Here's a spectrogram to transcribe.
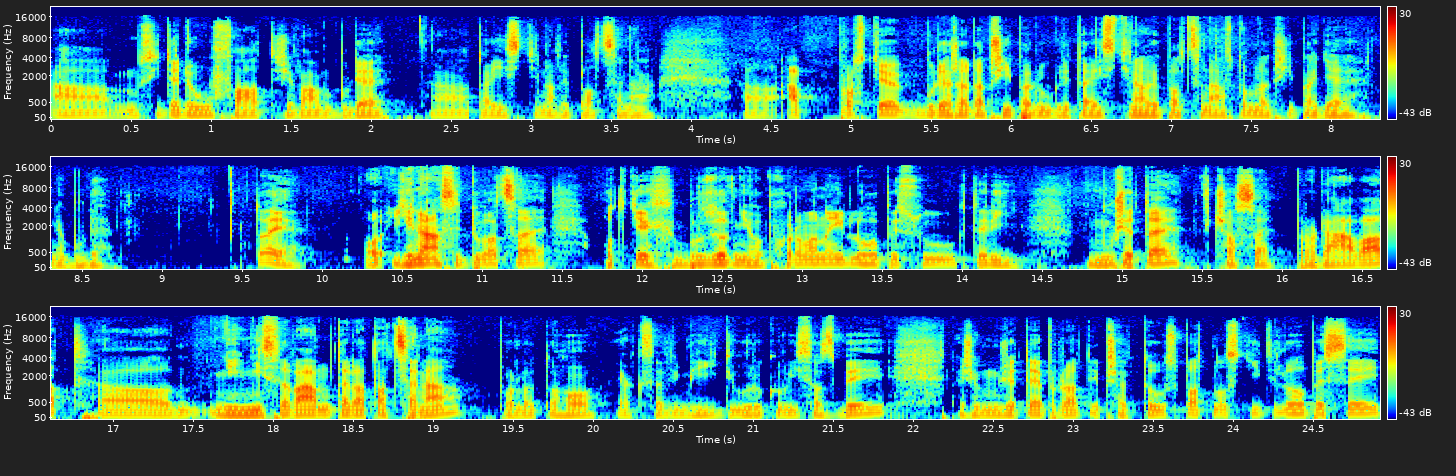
a musíte doufat, že vám bude ta jistina vyplacená. A prostě bude řada případů, kdy ta jistina vyplacená v tomhle případě nebude. To je jiná situace od těch bluzovně obchodovaných dluhopisů, který můžete v čase prodávat. Mění se vám teda ta cena podle toho, jak se vyvíjí ty úrokové sazby, takže můžete je prodat i před tou splatností ty dluhopisy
